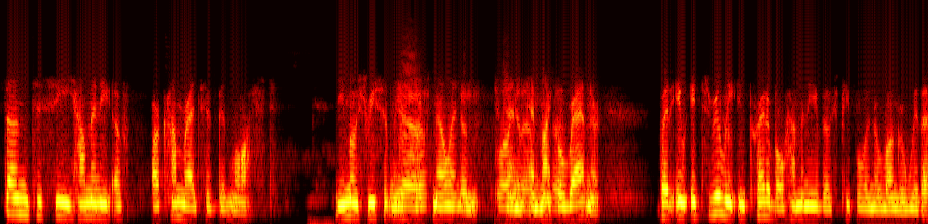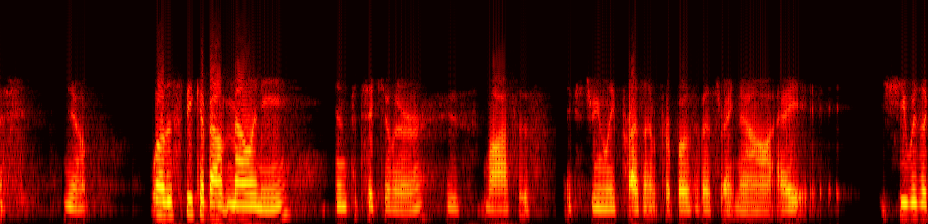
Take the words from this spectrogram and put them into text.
stunned to see how many of our comrades have been lost. I mean, most recently, yeah, of course, Melanie and, and Michael Ratner. But it, it's really yeah. incredible how many of those people are no longer with us. Yeah. Well, to speak about Melanie in particular, whose loss is extremely present for both of us right now. I she was a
